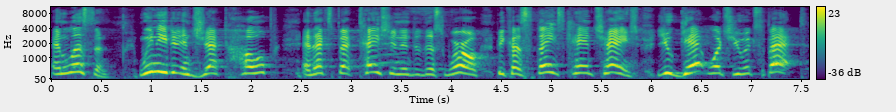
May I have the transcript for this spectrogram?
And listen, we need to inject hope and expectation into this world because things can change. You get what you expect.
